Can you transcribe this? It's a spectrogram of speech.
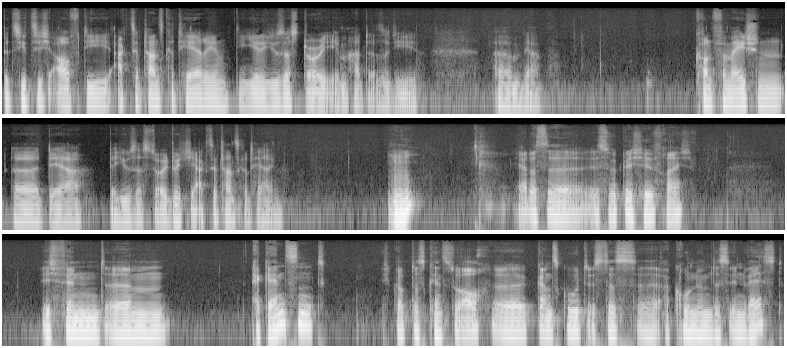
bezieht sich auf die Akzeptanzkriterien, die jede User Story eben hat, also die ähm, ja, Confirmation äh, der, der User Story durch die Akzeptanzkriterien. Mhm. Ja, das äh, ist wirklich hilfreich. Ich finde ähm, ergänzend, ich glaube, das kennst du auch äh, ganz gut, ist das äh, Akronym des Invest.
